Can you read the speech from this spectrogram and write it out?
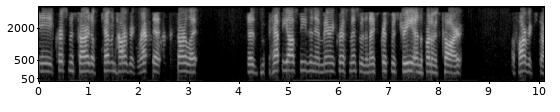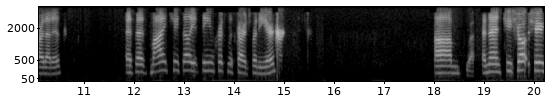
a Christmas card of Kevin Harvick wrapped at Charlotte. Says Happy Off Season and Merry Christmas with a nice Christmas tree on the front of his car, of Harvick's car that is. And it says my Chase Elliott themed Christmas cards for the year. Um, and then she show, she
